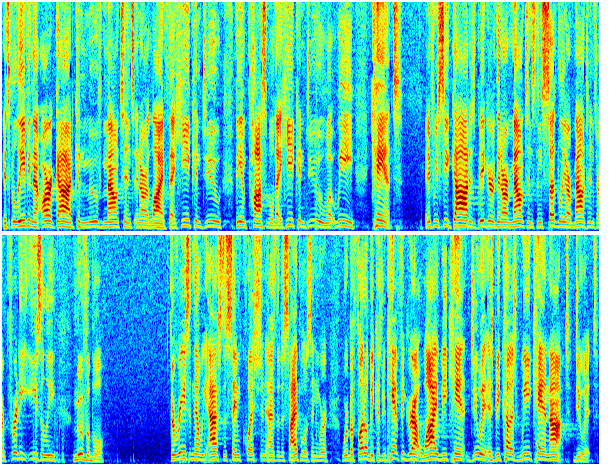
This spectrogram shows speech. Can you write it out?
It's believing that our God can move mountains in our life, that He can do the impossible, that He can do what we can't. And if we see God as bigger than our mountains, then suddenly our mountains are pretty easily movable. The reason that we ask the same question as the disciples and we're, we're befuddled because we can't figure out why we can't do it is because we cannot do it.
